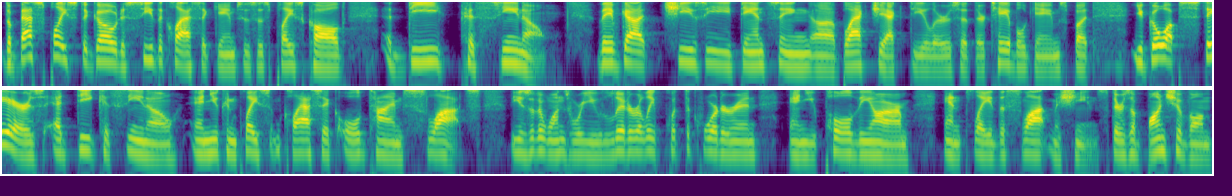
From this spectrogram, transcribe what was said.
the best place to go to see the classic games is this place called D Casino. They've got cheesy dancing uh, blackjack dealers at their table games, but you go upstairs at D Casino and you can play some classic old time slots. These are the ones where you literally put the quarter in and you pull the arm and play the slot machines. There's a bunch of them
